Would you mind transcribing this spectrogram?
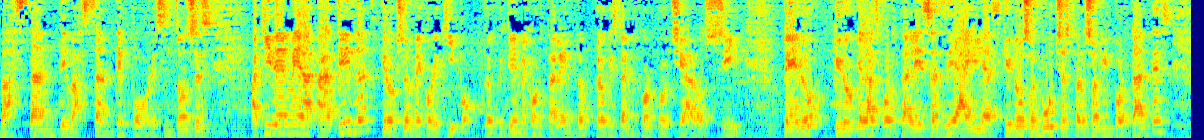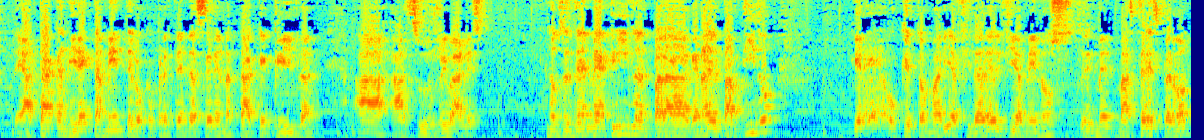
bastante, bastante pobres. Entonces, aquí denme a, Cleveland, creo que es el mejor equipo, creo que tiene mejor talento, creo que están mejor coacheados, sí, pero creo que las fortalezas de Águilas, que no son muchas pero son importantes, le atacan directamente lo que pretende hacer en ataque Cleveland a, a sus rivales. Entonces denme a Cleveland para ganar el partido creo que tomaría Filadelfia menos, eh, más 3, perdón,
